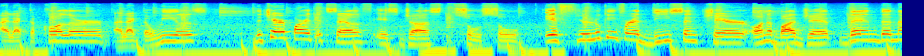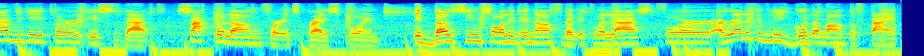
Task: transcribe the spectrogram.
I like the color, I like the wheels. The chair part itself is just so-so. If you're looking for a decent chair on a budget, then the Navigator is that. Sakto lang for its price point. It does seem solid enough that it will last for a relatively good amount of time.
